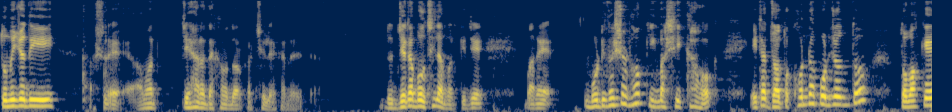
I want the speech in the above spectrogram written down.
তুমি যদি, আসলে আমার চেহারা দেখানো দরকার ছিল এখানে। যেটা বলছিলাম আর কি যে মানে মোটিভেশন হোক কিংবা শিক্ষা হোক, এটা যতক্ষণ না পর্যন্ত তোমাকে,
